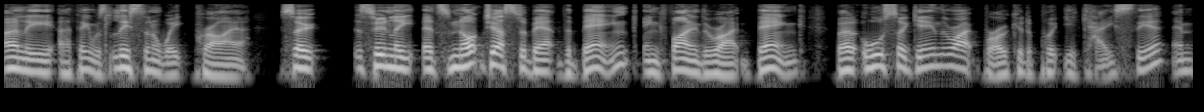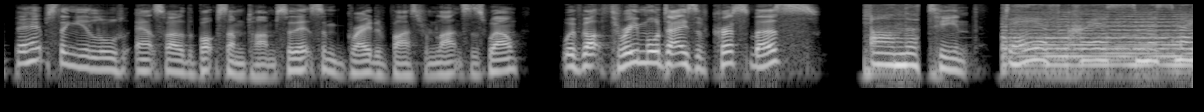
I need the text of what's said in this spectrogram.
only I think it was less than a week prior. So certainly it's not just about the bank and finding the right bank, but also getting the right broker to put your case there and perhaps thinking a little outside of the box sometimes. So that's some great advice from Lance as well. We've got three more days of Christmas. On the 10th. day of Christmas, my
